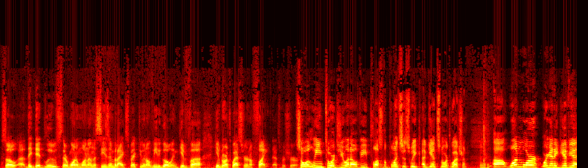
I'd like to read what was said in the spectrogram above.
So uh, they did lose. They're one and one on the season, but I expect UNLV to go and give uh, give Northwestern a fight. That's for sure. So a lean towards UNLV. Plus the points this week against Northwestern. Mm-hmm. Uh, one more, we're going to give you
